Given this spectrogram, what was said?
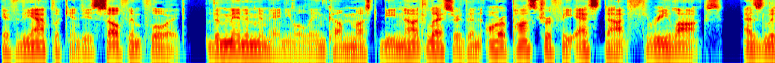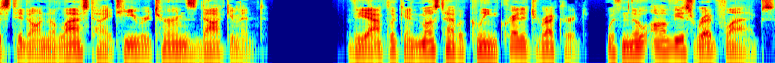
If the applicant is self-employed, the minimum annual income must be not lesser than R'(s.3 lakhs, as listed on the last IT returns document. The applicant must have a clean credit record, with no obvious red flags.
